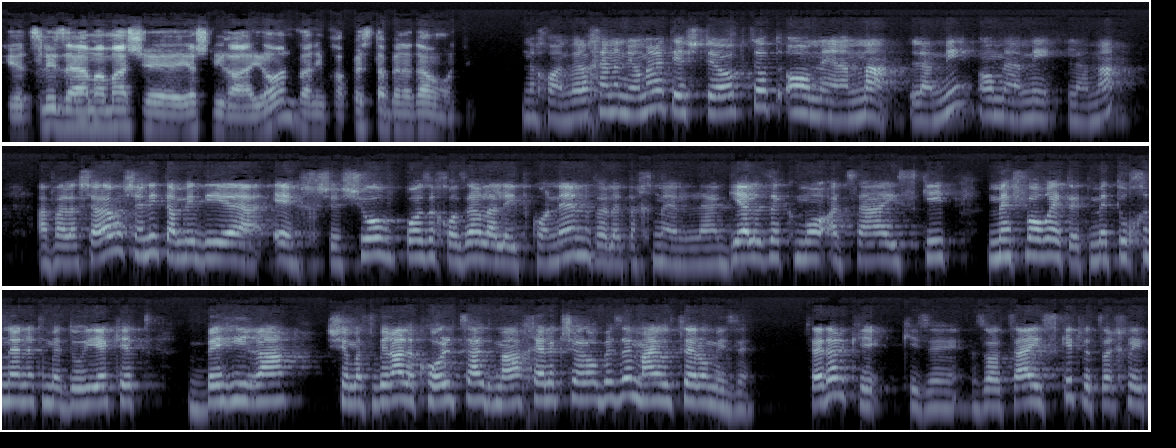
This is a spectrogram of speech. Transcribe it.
כי אצלי זה היה ממש, אה, יש לי רעיון, ואני מחפש את הבן אדם המתאים. נכון, ולכן אני אומרת, יש שתי אופציות, או מהמה למי, או מהמי למה, אבל השלב השני תמיד יהיה האיך, ששוב, פה זה חוזר ללהתכונן ולתכנן, להגיע לזה כמו הצעה עסקית מפורטת, מתוכננת, מדויקת, בהירה, שמסבירה לכל צד מה החלק שלו בזה, מה יוצא לו מזה, בסדר? כי, כי זה, זו הצעה עסקית וצריך להת,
